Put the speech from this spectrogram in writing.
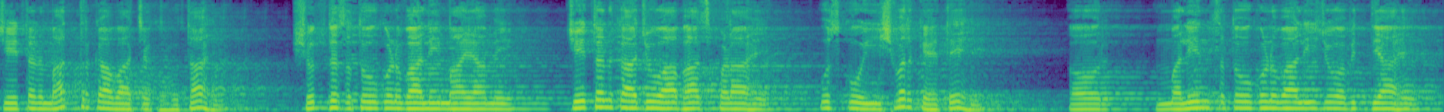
चेतन मात्र का वाचक होता है। शुद्ध सतोगुण वाली माया में चेतन का जो आभास पड़ा है, उसको ईश्वर कहते हैं, और मलिन सतो गुण वाली जो अविद्या है,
